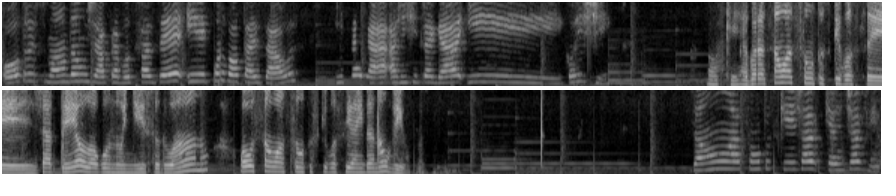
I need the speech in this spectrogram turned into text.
Outros mandam já pra você fazer e quando voltar às aulas, entregar, a gente entregar e corrigir. Ok. Agora são assuntos que você já deu logo no início do ano ou são assuntos que você ainda não viu? São assuntos que, já, que a gente já viu.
